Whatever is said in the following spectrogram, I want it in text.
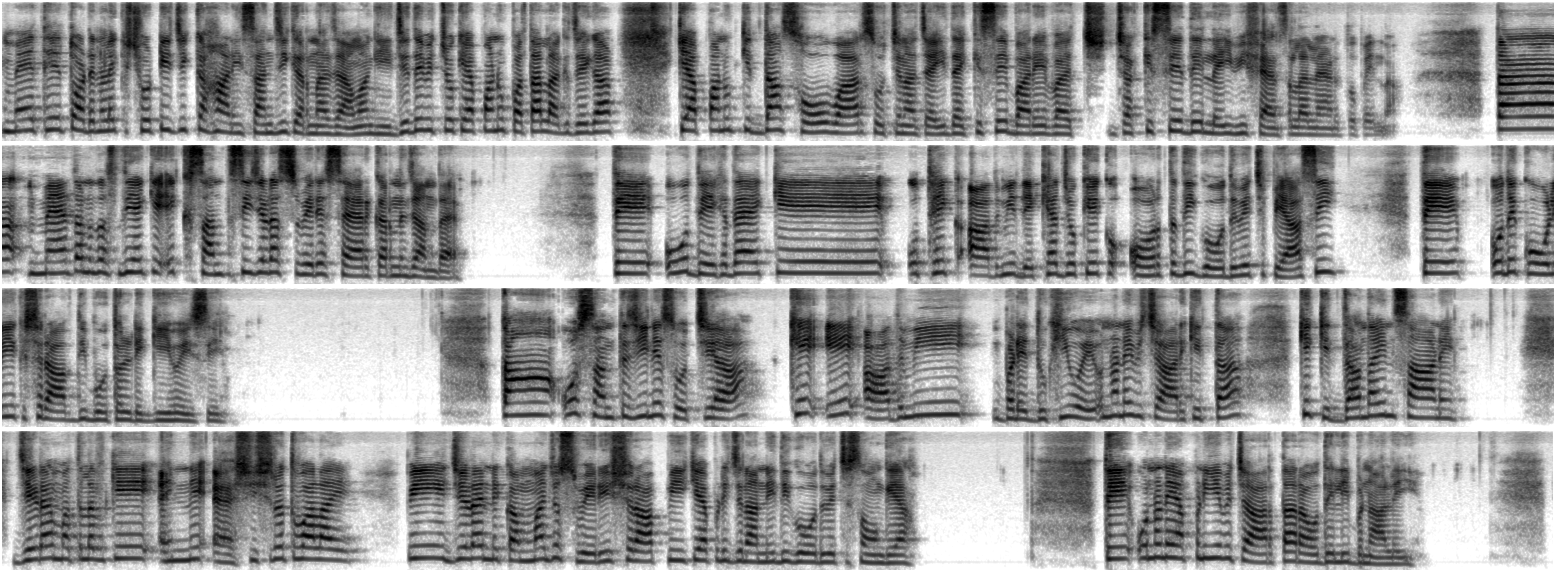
ਮੈਂ ਇੱਥੇ ਤੁਹਾਡੇ ਨਾਲ ਇੱਕ ਛੋਟੀ ਜਿਹੀ ਕਹਾਣੀ ਸਾਂਝੀ ਕਰਨਾ ਚਾਹਾਂਗੀ, ਜਿਹਦੇ ਵਿੱਚੋਂ ਕਿ ਆਪਾਂ ਨੂੰ ਪਤਾ ਲੱਗ ਜਾਏਗਾ ਕਿ ਆਪਾਂ ਨੂੰ ਕਿੱਦਾਂ 100 ਵਾਰ ਸੋਚਣਾ ਚਾਹੀਦਾ ਹੈ ਕਿਸੇ ਬਾਰੇ ਵਿੱਚ ਜਾਂ ਕਿਸੇ ਦੇ ਲਈ ਵੀ ਫੈਸਲਾ ਲੈਣ ਤੋਂ ਪਹਿਲਾਂ। ਤਾਂ ਮੈਂ ਤੁਹਾਨੂੰ ਦੱਸਦੀ ਹਾਂ ਕਿ ਇੱਕ ਸੰਤ ਸੀ ਜਿਹੜਾ ਸਵੇਰੇ ਸੈਰ ਕਰਨ ਜਾਂਦਾ ਹੈ ਤੇ ਉਹ ਦੇਖਦਾ ਹੈ ਕਿ ਉੱਥੇ ਇੱਕ ਆਦਮੀ ਦੇਖਿਆ ਜੋ ਕਿ ਇੱਕ ਔਰਤ ਦੀ ਗੋਦ ਵਿੱਚ ਪਿਆ ਸੀ ਤੇ ਉਹਦੇ ਕੋਲ ਹੀ ਇੱਕ ਸ਼ਰਾਬ ਦੀ ਬੋਤਲ ਡਿੱਗੀ ਹੋਈ ਸੀ। ਤਾਂ ਉਹ ਸੰਤ ਜੀ ਨੇ ਸੋਚਿਆ ਕਿ ਇਹ ਆਦਮੀ ਬੜੇ ਦੁਖੀ ਹੋਏ। ਉਹਨਾਂ ਨੇ ਵਿਚਾਰ ਕੀਤਾ ਕਿ ਕਿੱਦਾਂ ਦਾ ਇਨਸਾਨ ਹੈ ਜਿਹੜਾ ਮਤਲਬ ਕਿ ਇੰਨੇ ਐਸ਼ ਇਸ਼ਰਤ ਵਾਲਾ ਏ ਵੀ ਜਿਹੜਾ ਨਿਕੰਮਾ ਜੋ ਸਵੇਰੇ ਸ਼ਰਾਬ ਪੀ ਕੇ ਆਪਣੀ ਜਨਾਨੀ ਦੀ ਗੋਦ ਵਿੱਚ ਸੌਂ ਗਿਆ। ਤੇ ਉਹਨਾਂ ਨੇ ਆਪਣੀ ਇਹ ਵਿਚਾਰਧਾਰਾ ਉਹਦੇ ਲਈ ਬਣਾ ਲਈ।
